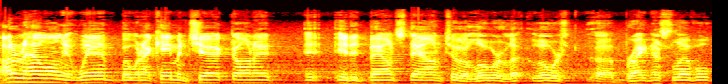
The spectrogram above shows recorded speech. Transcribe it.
I don't know how long it went, but when I came and checked on it, it, it had bounced down to a lower lower uh, brightness level.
